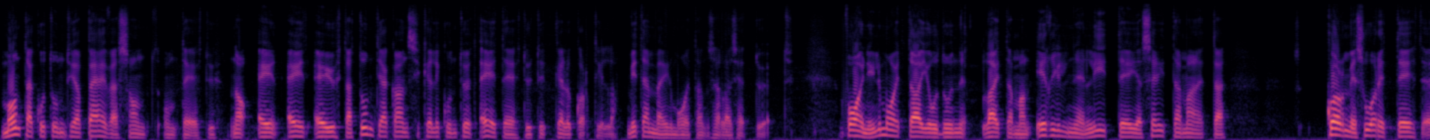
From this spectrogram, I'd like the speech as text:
Montako tuntia päivässä on, on tehty? No ei, ei, ei yhtä tuntiakaan sikäli, kun työt ei tehty ty- kellokortilla. Miten mä ilmoitan sellaiset työt? Voin ilmoittaa, joudun laittamaan erillinen liitteen ja selittämään, että kolme suoritteet äh,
